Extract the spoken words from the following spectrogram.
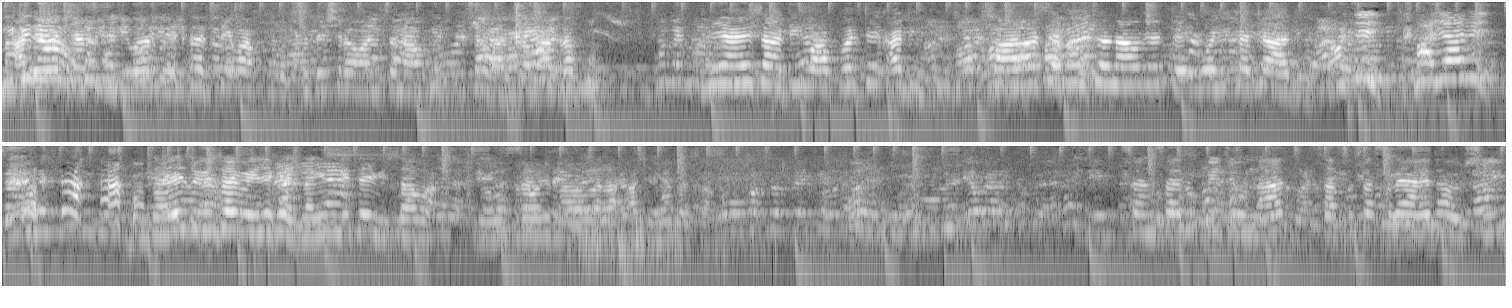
महादेवाच्या पिंडीवर बेल घालते वापरून सदेशरावांचं नाव घेते सर्वांचा मान राखून. मी आहे साधी वापरते खादी बाळासाहेबांचं नाव घेते वनिताच्या आधी. माझ्या आधी. दहेज विसा घेते विसावा. देवसरावाच्या नावाला आशीर्वाद असावा संसाररूपी जीवनात सासू सासरे आहेत हौशी.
